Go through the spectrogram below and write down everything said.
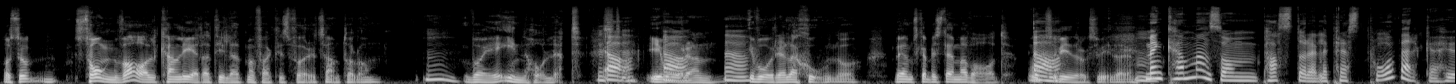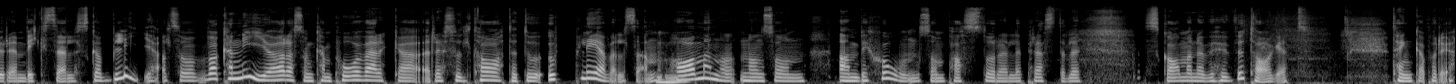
Och så sångval kan leda till att man faktiskt för ett samtal om Mm, vad är innehållet Ja. i, Ja. våran, Ja. i vår relation och vem ska bestämma vad och Ja. så vidare och så vidare. Mm. Men kan man som pastor eller präst påverka hur en vigsel ska bli? Alltså, vad kan ni göra som kan påverka resultatet och upplevelsen? Mhm. Har man nå- någon sån ambition som pastor eller präst eller ska man överhuvudtaget tänka på det?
